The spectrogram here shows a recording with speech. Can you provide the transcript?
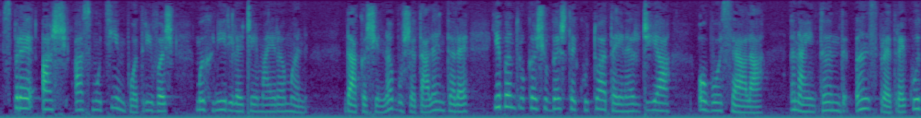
spre a-și asmuți împotrivă-și mâhnirile cei mai rămân. Dacă și năbușă talentele, e pentru că își iubește cu toată energia oboseala. Înaintând înspre trecut,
